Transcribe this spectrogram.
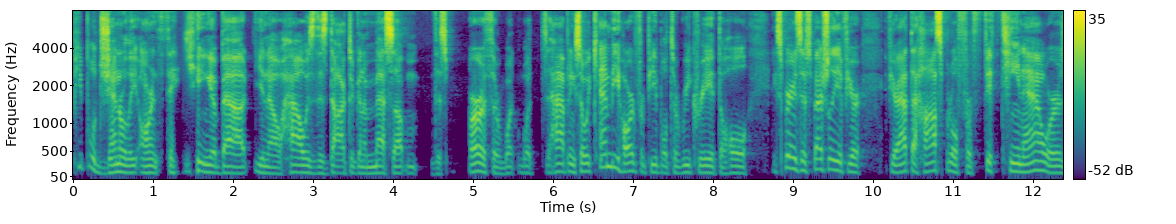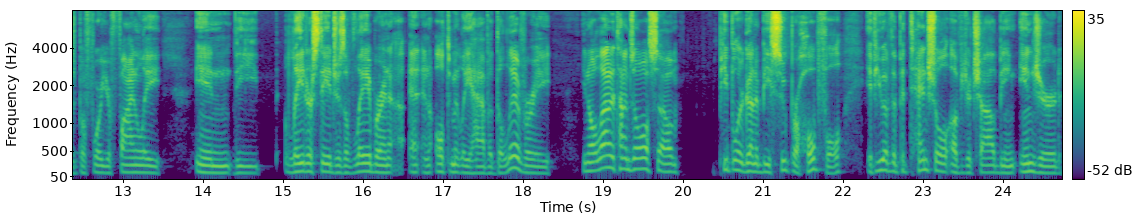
people generally aren't thinking about, you know, how is this doctor going to mess up this birth or what what's happening. So it can be hard for people to recreate the whole experience, especially if you're if you're at the hospital for 15 hours before you're finally in the later stages of labor and and ultimately have a delivery. You know, a lot of times also people are going to be super hopeful if you have the potential of your child being injured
